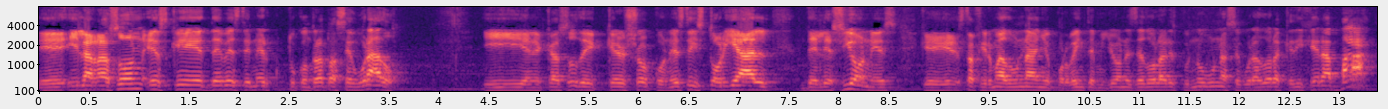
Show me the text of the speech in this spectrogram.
Eh, y la razón es que debes tener tu contrato asegurado. Y en el caso de Kershaw, con este historial de lesiones, que está firmado un año por 20 millones de dólares, pues no hubo una aseguradora que dijera, va.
